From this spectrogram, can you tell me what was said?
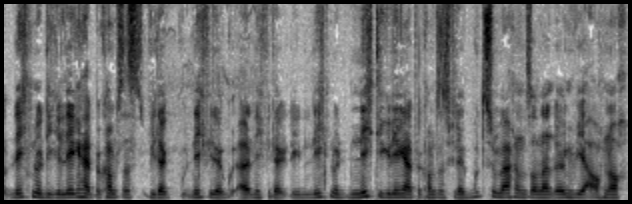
nicht nur die Gelegenheit bekommst, das wieder nicht wieder äh, nicht wieder nicht nur nicht die Gelegenheit bekommst, das wieder gut zu machen, sondern irgendwie auch noch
